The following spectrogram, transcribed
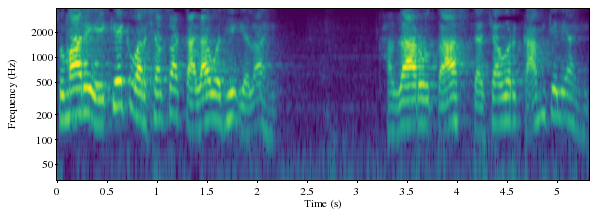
सुमारे एक एक वर्षाचा कालावधी गेला आहे. हजारो तास त्याच्यावर काम केले आहे.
